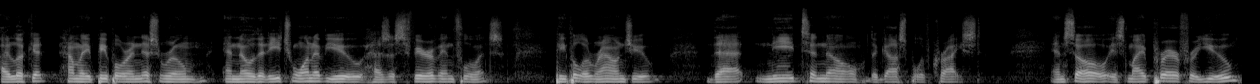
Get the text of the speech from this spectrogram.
I look at how many people are in this room and know that each one of you has a sphere of influence, people around you that need to know the gospel of Christ. And so it's my prayer for you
